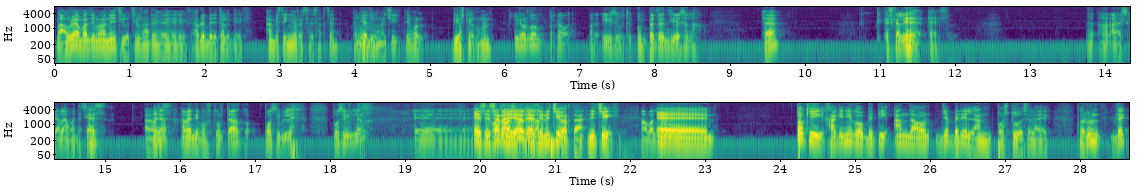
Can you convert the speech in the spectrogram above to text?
Ba, aurrean baldin badu, nahitzik utzik gare, aurre bere tokitek hanbeste inorrez ezartzen, eta mm. bialdi honetxik, eta igual, biostiak oman. Jordan, arka, arka, ikizu uste, kompetentzio ezela? Eh? Eskali ez. Ah, Ara, eskala, amatezia. Ez. Ara, amatezia. Hemen di posturtea, posible, posible. Eh, ez, ezan ari ez, nitxik horta, nitxik. Ah, vale, eh, Toki jakineko beti handa on, ja bere lan postu bezalaek. Eh? Torun, dek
